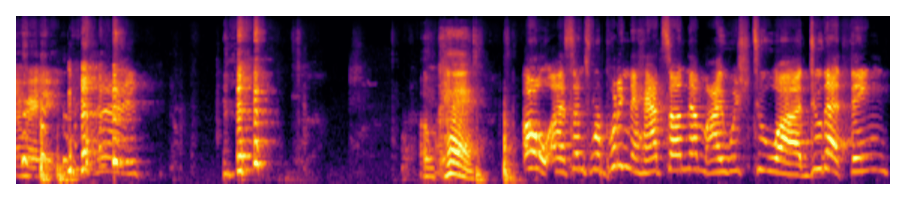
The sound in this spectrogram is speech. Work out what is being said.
All right. Alright. Okay. Oh, uh, since we're putting the hats on them, I wish to uh, do that thing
